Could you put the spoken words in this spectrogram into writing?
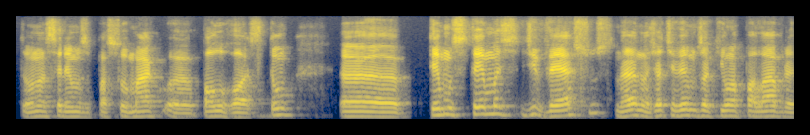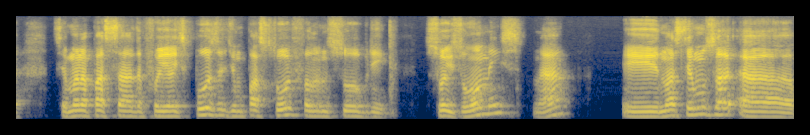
Então, nós teremos o pastor Marco, uh, Paulo Ross. Então, uh, temos temas diversos, né? Nós já tivemos aqui uma palavra, semana passada, foi a esposa de um pastor falando sobre sois homens, né? E nós temos a, a,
